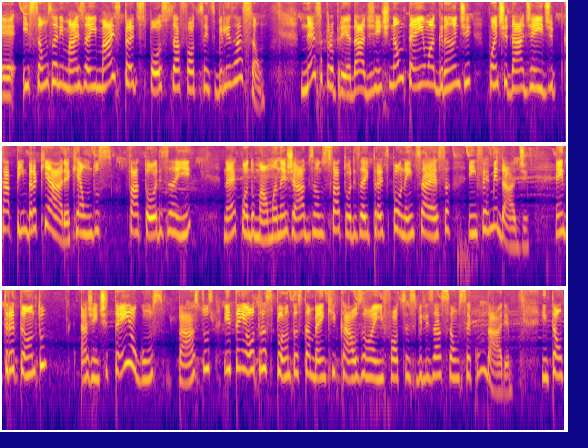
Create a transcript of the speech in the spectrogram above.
é, e são os animais aí mais predispostos à fotossensibilização. Nessa propriedade, a gente não tem uma grande quantidade aí de capim braquiária, que é um dos fatores aí, né, quando mal manejados, é um dos fatores aí predisponentes a essa enfermidade. Entretanto, a gente tem alguns pastos e tem outras plantas também que causam aí fotossensibilização secundária. Então,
